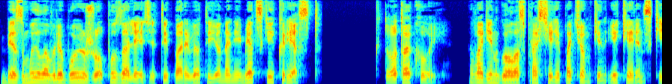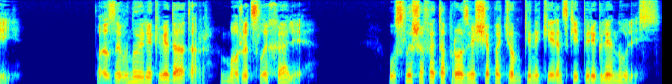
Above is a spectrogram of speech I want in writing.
Без мыла в любую жопу залезет и порвет ее на немецкий крест». «Кто такой?» — в один голос спросили Потемкин и Керенский. «Позывной ликвидатор, может, слыхали?» Услышав это прозвище, Потемкин и Керенский переглянулись.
